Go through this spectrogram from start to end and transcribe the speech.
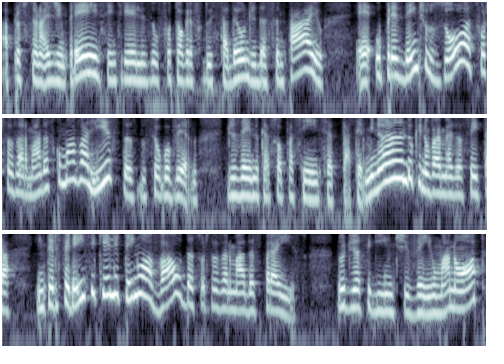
a profissionais de imprensa, entre eles o fotógrafo do Estadão, Dida Sampaio, é, o presidente usou as Forças Armadas como avalistas do seu governo, dizendo que a sua paciência está terminando, que não vai mais aceitar interferência e que ele tem o aval das Forças Armadas para isso. No dia seguinte veio uma nota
